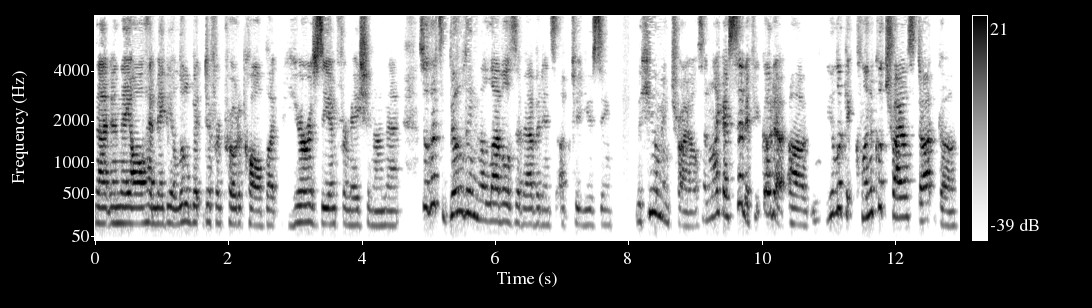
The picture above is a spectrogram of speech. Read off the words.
that, and they all had maybe a little bit different protocol, but here is the information on that. So that's building the levels of evidence up to using the human trials. And like I said, if you go to, uh, you look at clinicaltrials.gov,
